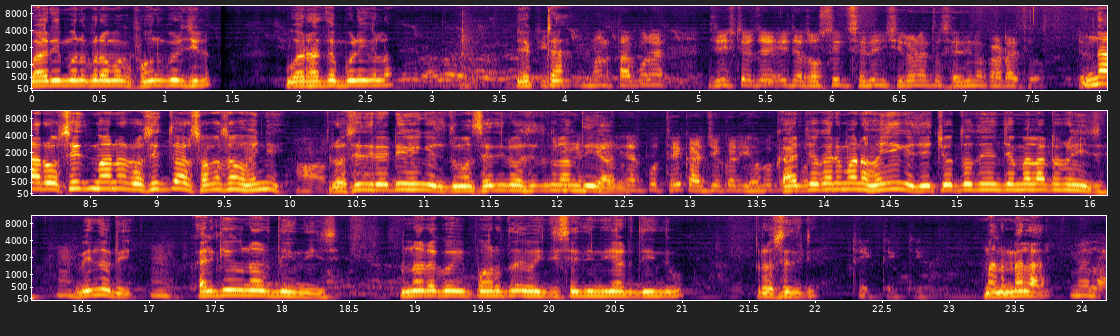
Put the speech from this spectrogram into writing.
বাড়ি মনে করে আমাকে ফোন করেছিল ওর হাতে পড়ে গেল একটা। মানে তারপরে জিনিসটা যে যে রসিদ সেদিন ছিল না তো সেদিনও কাটাইতো না রসিদ মানে রসিদ তো আর সঙ্গে সঙ্গে হয়নি। হ্যাঁ রসিদ রেডি হয়ে গেছে তোমার সেদিন রসিদগুলো দিয়ে হবে এরপর থেকে কার্যকারী হবে। কার্যকারী মানে হয়ে গেছে চোদ্দ দিনের যে মেলাটা রয়েছে বিন্দুটি কালকে ওনার দিন দিয়েছে। ওনারা ওই পনেরো ওই সেদিন ইয়ার দিয়ে দেবো। রসিদটি ঠিক ঠিক ঠিক। মানে মেলার। মেলা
